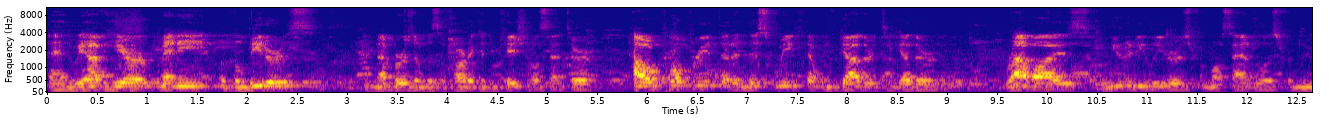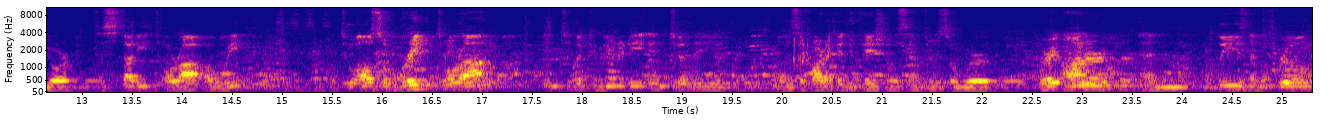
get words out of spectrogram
and we have here many of the leaders and members of the Sephardic Educational Center. How appropriate that in this week that we've gathered together rabbis, community leaders from Los Angeles, from New York, to study Torah a week, to also bring Torah into the community, into the uh, Sephardic Educational Center. So we're very honored and pleased and thrilled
